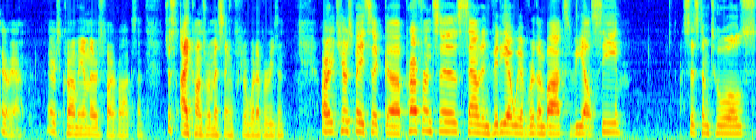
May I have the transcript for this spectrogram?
There we are. There's Chromium, there's Firefox. And just icons were missing for whatever reason. All right, here's basic uh, preferences, sound and video. We have Rhythmbox, VLC, system tools.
